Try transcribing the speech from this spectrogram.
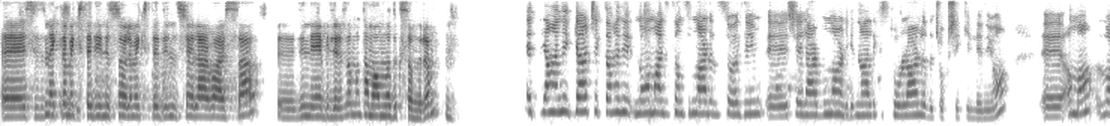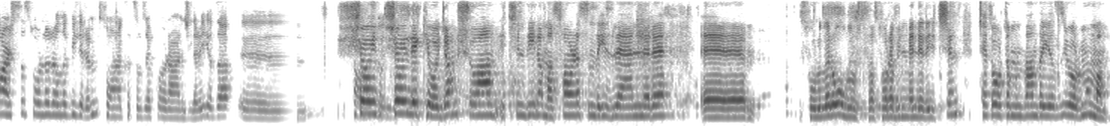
E, sizin eklemek istediğiniz, söylemek istediğiniz şeyler varsa e, dinleyebiliriz ama tamamladık sanırım. Evet yani gerçekten hani normalde tanıtımlarda da söylediğim e, şeyler bunlardı. Geneldeki sorularla da çok şekilleniyor. E, ama varsa sorular alabilirim sonra katılacak öğrencilere ya da e, Şöyle, şöyle ki hocam şu an için değil ama sonrasında izleyenlere e, soruları olursa sorabilmeleri için chat ortamından da yazıyorum ama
